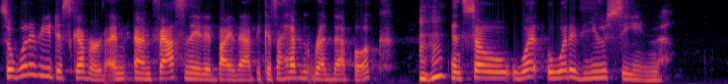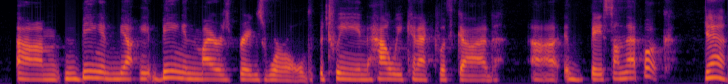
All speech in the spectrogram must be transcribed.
So, what have you discovered? I'm, I'm fascinated by that because I haven't read that book. Mm-hmm. And so, what what have you seen um, being in being in the Myers Briggs world between how we connect with God uh, based on that book? Yeah.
